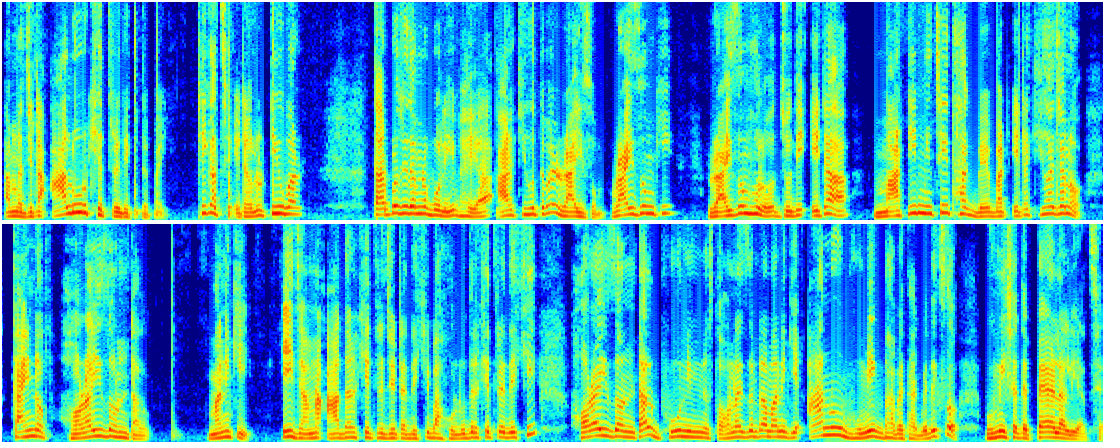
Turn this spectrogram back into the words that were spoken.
আমরা যেটা আলুর ক্ষেত্রে দেখতে পাই। ঠিক আছে? এটা হলো টিউবার। তারপর যদি আমরা বলি, ভাইয়া, আর কি হতে পারে? রাইজোম। রাইজোম কি? রাইজোম হলো যদি এটা মাটির নিচেই থাকবে বাট এটা কি হয় জানো? কাইন্ড অফ হরাইজন্টাল মানে কি? এই যে আমরা আদার ক্ষেত্রে যেটা দেখি বা হলুদের ক্ষেত্রে দেখি হরাইজন্টাল ভূ নিম্নস্থ হরাইজন্টাল মানে কি? আনুভূমিকভাবে থাকবে, দেখছ? ভূমির সাথে প্যারালালি আছে।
